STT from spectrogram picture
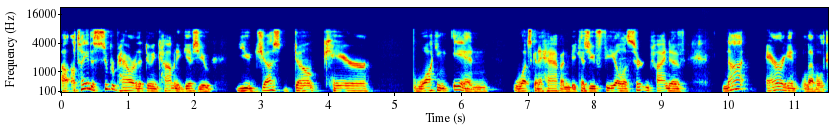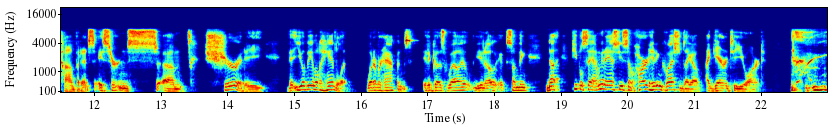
I'll I'll tell you the superpower that doing comedy gives you. You just don't care walking in what's going to happen because you feel a certain kind of not arrogant level confidence, a certain um, surety that you'll be able to handle it, whatever happens. If it goes well, you know, if something not people say, I'm going to ask you some hard hitting questions. I go, I guarantee you aren't.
